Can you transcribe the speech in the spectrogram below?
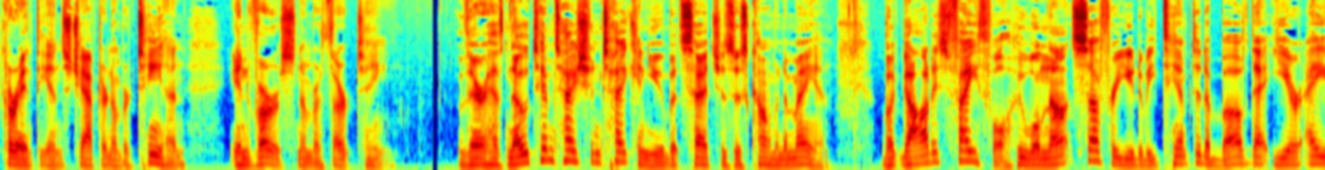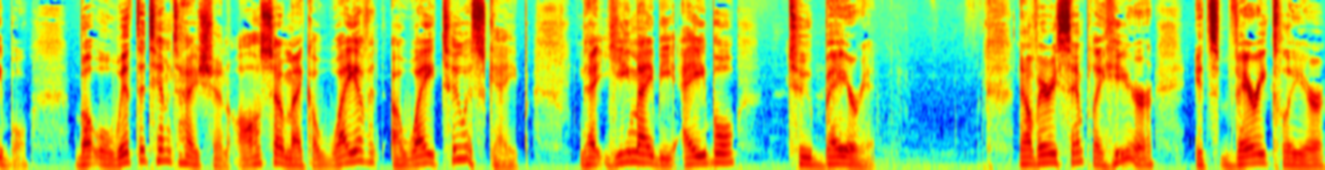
Corinthians chapter number 10 in verse number 13. There hath no temptation taken you but such as is common to man. But God is faithful, who will not suffer you to be tempted above that ye are able, but will with the temptation also make a way of a way to escape, that ye may be able to bear it. Now, very simply, here it's very clear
